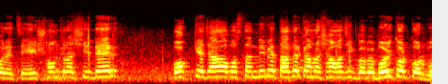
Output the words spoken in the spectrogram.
করেছে, এই সন্ত্রাসীদের পক্ষে যারা অবস্থান নেবে তাদেরকে আমরা সামাজিকভাবে বয়কট করব।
